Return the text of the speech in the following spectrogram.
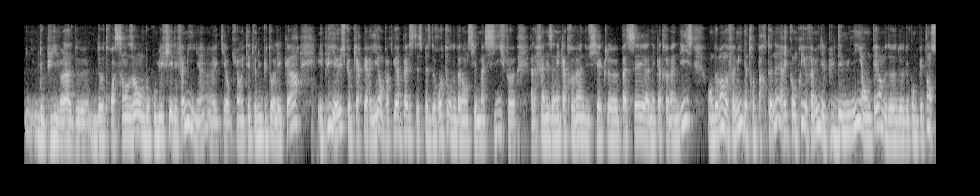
depuis voilà, 200-300 ans beaucoup méfié des familles, hein, qui, ont, été tenues plutôt à l'écart. Et puis il y a eu ce que Pierre Perrier en particulier appelle cette espèce de retour de balancier massif euh, à la fin des années 80 du siècle passé, années 90. On demande aux familles d'être partenaires, y compris aux familles les plus démunies en termes de, de, de compétences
